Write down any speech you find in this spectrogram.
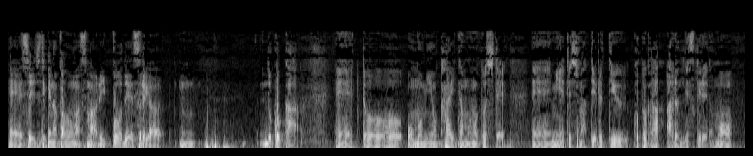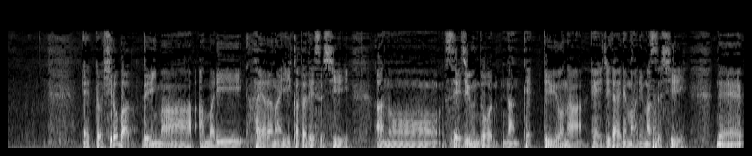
えー、政治的なパフォーマンスもある一方で、それが、うん、どこか、えー、っと、重みを書いたものとして、え、見えてしまっているっていうことがあるんですけれども、えっと、広場って今、あんまり流行らない言い方ですし、あの、政治運動なんてっていうような、時代でもありますし、で、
